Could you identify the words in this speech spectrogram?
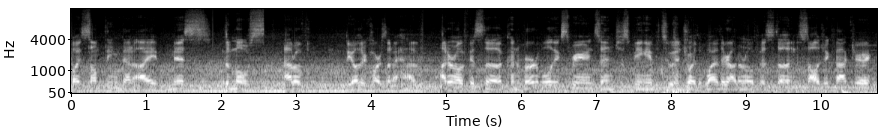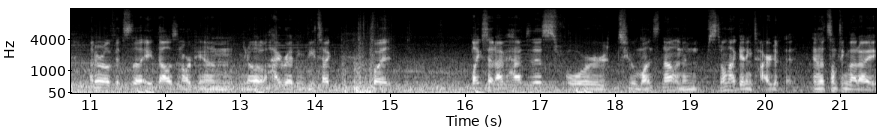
but something that I miss the most out of the other cars that I have. I don't know if it's the convertible experience and just being able to enjoy the weather. I don't know if it's the nostalgic factor. I don't know if it's the 8,000 RPM, you know, high revving VTEC, but like I said, I've had this for two months now and I'm still not getting tired of it. And that's something that I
